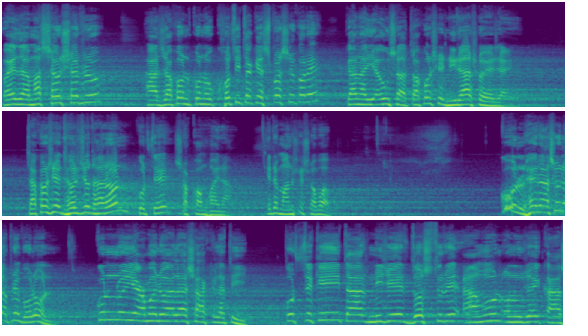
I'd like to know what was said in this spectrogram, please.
ওয়েদা মাসাউসার্রু আর যখন কোনো ক্ষতি তাকে স্পর্শ করে, কানা ইয়াউসা, তখন সে নিরাশ হয়ে যায়। তখন সে ধৈর্য ধারণ করতে সক্ষম হয় না। এটা মানুষের স্বভাব। কুল, হে রাসুল, আপনি বলুন কুল্লুই আমল আলা প্রত্যেকেই তার নিজের দস্তুরে আমল অনুযায়ী কাজ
